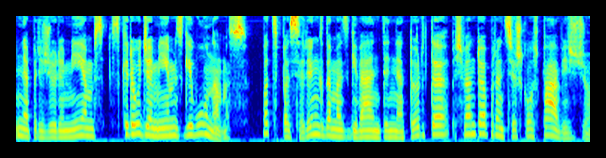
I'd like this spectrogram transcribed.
neprižiūrimiems, skriaudžiamiems gyvūnams, pats pasirinkdamas gyventi neturtę Šventojo Pranciškaus pavyzdžių.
